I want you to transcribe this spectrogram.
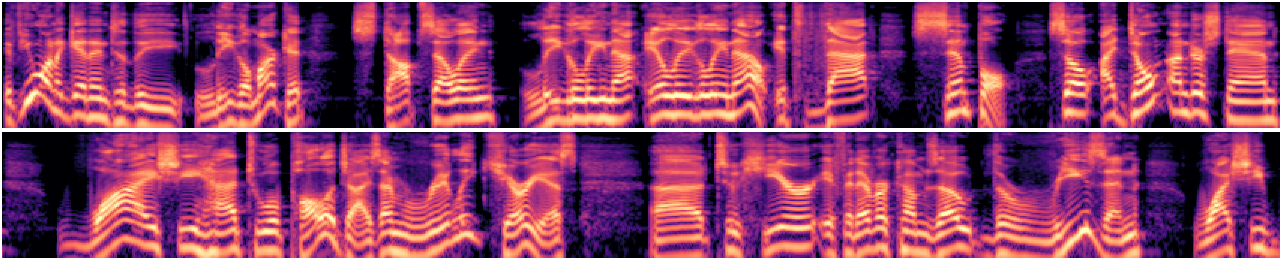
if you want to get into the legal market, stop selling legally now, illegally now. It's that simple. So I don't understand why she had to apologize. I'm really curious uh, to hear if it ever comes out the reason why she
